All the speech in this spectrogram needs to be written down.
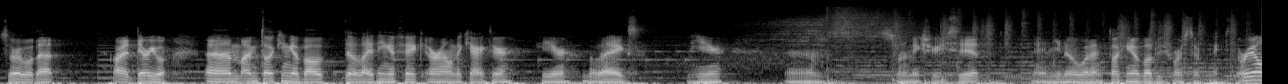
Sorry about that. Alright, there you go. Um, I'm talking about the lighting effect around the character here, the legs, here. Um, just want to make sure you see it and you know what I'm talking about before I start my tutorial.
